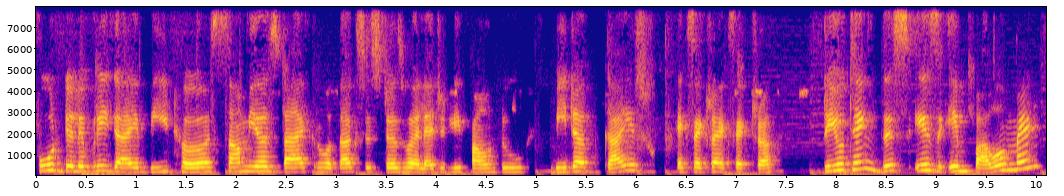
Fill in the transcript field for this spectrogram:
food delivery guy beat her some years back. Rohtak sisters were allegedly found to beat up guys etc etc do you think this is empowerment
